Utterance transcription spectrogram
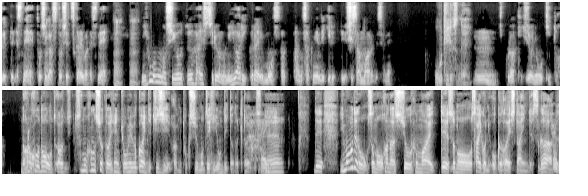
作ってですね、都市ガスとして使えばですね、うんうん。日本の CO2 排出量の2割くらいもさあの削減できるっていう試算もあるんですよね。大きいですね。うん。これは非常に大きいと。なるほど。あその話は大変興味深いんで、記事、あの、特集もぜひ読んでいただきたいですね。で、今までのそのお話を踏まえて、その最後にお伺いしたいんですが、はい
